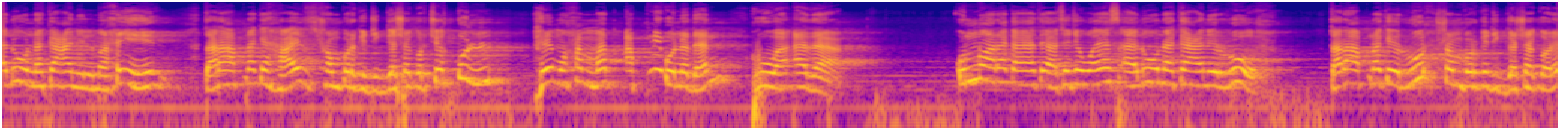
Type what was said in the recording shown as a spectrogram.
আলু নাকা আনিল মাহিদ তারা আপনাকে হায়েজ সম্পর্কে জিজ্ঞাসা করছে। কুল, হে মোহাম্মদ, আপনি বলে দেন, হুয়া আদা অন্য আর এক আয়াতে আছে যে ওয়াস আলু নাকা আনির রুহ তারা আপনাকে রুহ সম্পর্কে জিজ্ঞাসা করে।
